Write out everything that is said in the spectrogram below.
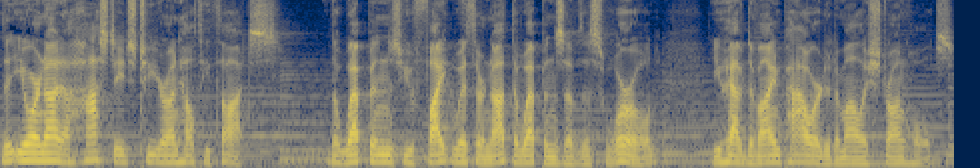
That you are not a hostage to your unhealthy thoughts. The weapons you fight with are not the weapons of this world. You have divine power to demolish strongholds.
